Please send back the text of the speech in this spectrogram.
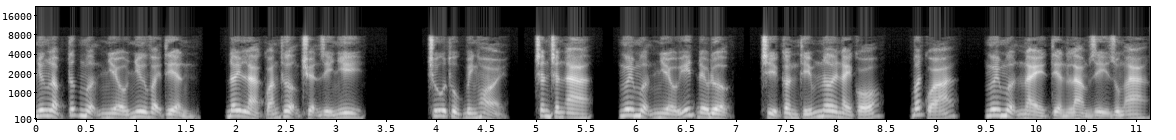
nhưng lập tức mượn nhiều như vậy tiền, đây là quán thượng chuyện gì nhi? Chu Thục Bình hỏi, chân chân a, à, ngươi mượn nhiều ít đều được, chỉ cần thím nơi này có, bất quá, ngươi mượn này tiền làm gì dùng a?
